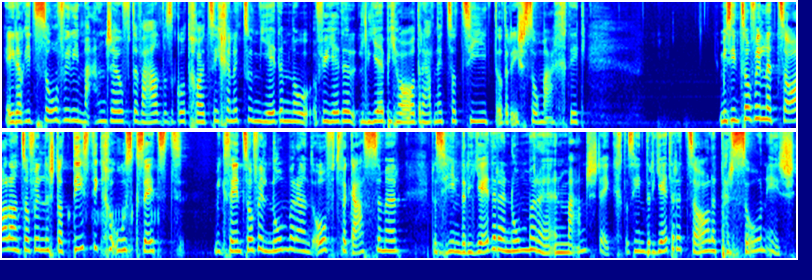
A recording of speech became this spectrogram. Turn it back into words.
hey, da gibt es so viele Menschen auf der Welt, also Gott kann jetzt sicher nicht zu jedem noch, für jede Liebe haben, oder er hat nicht so Zeit, oder ist so mächtig. Wir sind so vielen Zahlen und so vielen Statistiken ausgesetzt, wir sehen so viele Nummern und oft vergessen wir, dass hinter jeder Nummer ein Mensch steckt, dass hinter jeder Zahl eine Person ist.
